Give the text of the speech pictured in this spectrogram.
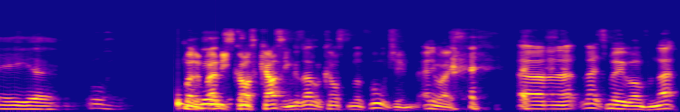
a. Uh, well, it won't be cost-cutting because that'll cost them a fortune. Anyway, uh, let's move on from that.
